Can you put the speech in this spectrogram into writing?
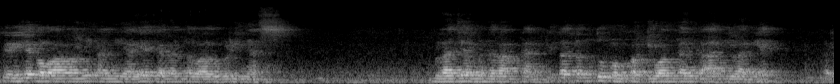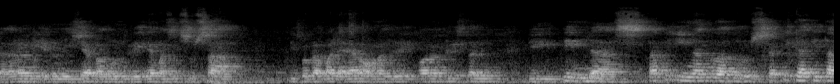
Gereja kalau alami aniaya jangan terlalu beringas belajar menerapkan. Kita tentu memperjuangkan keadilan ya. Kadang-kadang di Indonesia bangun gereja masih susah. Di beberapa daerah orang orang Kristen ditindas. Tapi ingatlah terus, ketika kita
